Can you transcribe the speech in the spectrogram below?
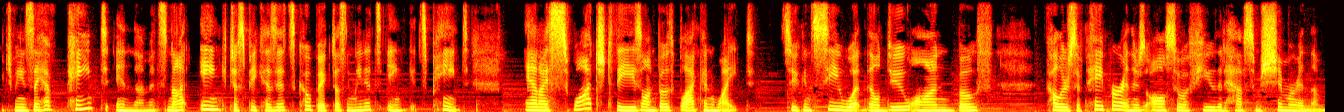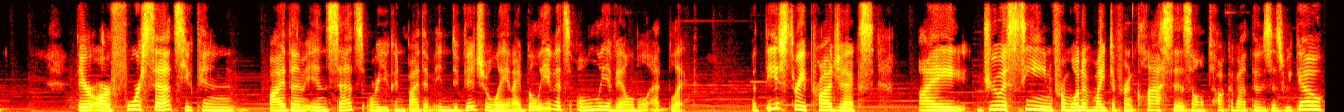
which means they have paint in them. It's not ink, just because it's Copic doesn't mean it's ink, it's paint. And I swatched these on both black and white, so you can see what they'll do on both colors of paper, and there's also a few that have some shimmer in them. There are four sets. You can buy them in sets or you can buy them individually, and I believe it's only available at Blick. But these three projects, I drew a scene from one of my different classes, and I'll talk about those as we go,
